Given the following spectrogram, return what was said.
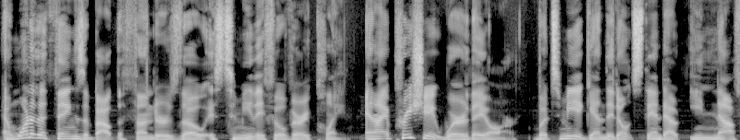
And one of the things about the Thunders, though, is to me, they feel very plain. And I appreciate where they are. But to me, again, they don't stand out enough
